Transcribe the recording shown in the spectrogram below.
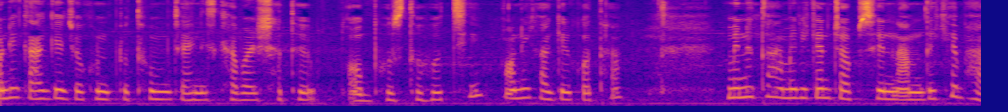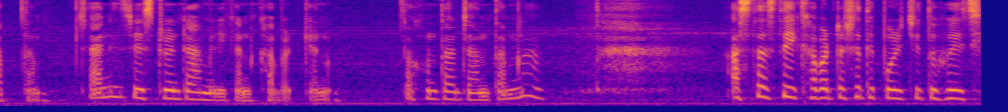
অনেক আগে যখন প্রথম চাইনিজ খাবারের সাথে অভ্যস্ত হচ্ছি, অনেক আগের কথা। মেনুতে আমেরিকান চপসের নাম দেখে ভাবতাম, চাইনিজ রেস্টুরেন্টে আমেরিকান খাবার কেন? তখন তো আর জানতাম না। আস্তে আস্তে এই খাবারটার সাথে পরিচিত হয়েছি।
